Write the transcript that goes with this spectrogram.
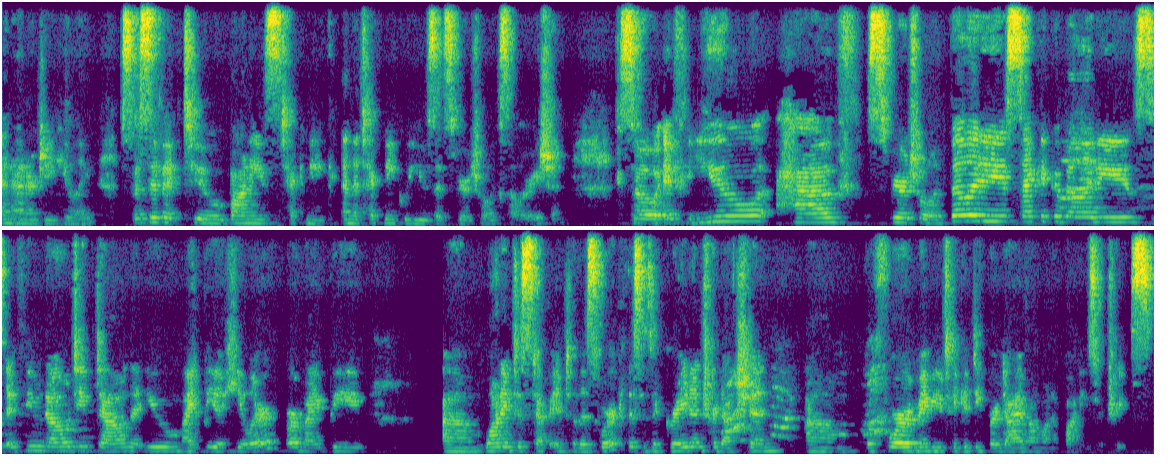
and energy healing, specific to Bonnie's technique and the technique we use at Spiritual Acceleration. So, if you have spiritual abilities, psychic abilities, if you know deep down that you might be a healer or might be um, wanting to step into this work, this is a great introduction um, before maybe you take a deeper dive on one of Bonnie's retreats.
